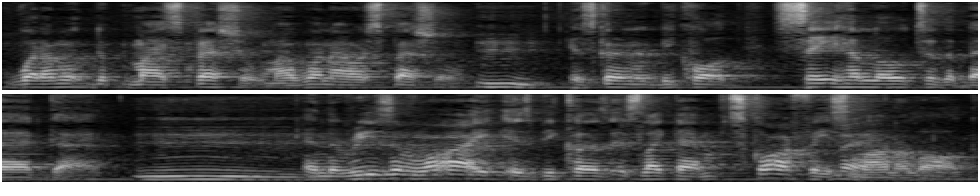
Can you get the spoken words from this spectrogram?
what I'm my special, my one hour special. It's going to be called "Say Hello to the Bad Guy," mm. and the reason why is because it's like that Scarface Right. monolog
